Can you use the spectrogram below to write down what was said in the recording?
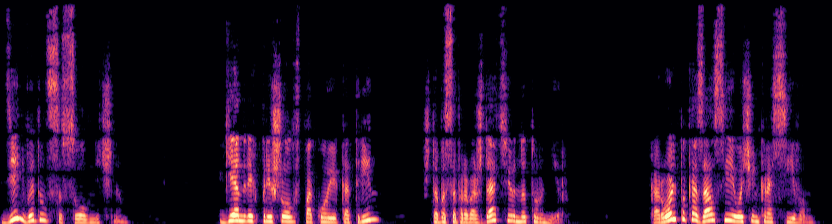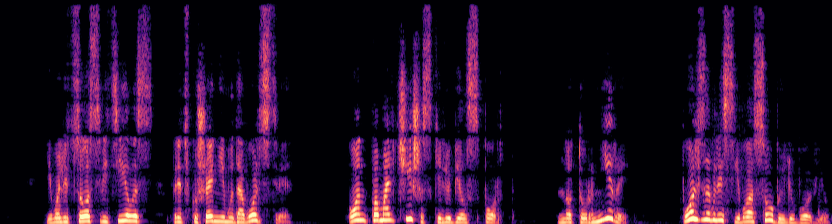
День выдался солнечным. Генрих пришел в покое Катрин, чтобы сопровождать ее на турнир. Король показался ей очень красивым. Его лицо светилось предвкушением удовольствия. Он по-мальчишески любил спорт, но турниры пользовались его особой любовью.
